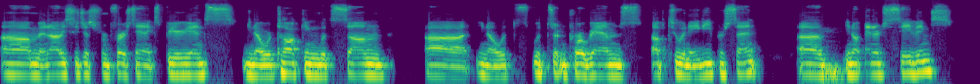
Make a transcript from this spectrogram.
um, and obviously just from firsthand experience, you know, we're talking with some, uh, you know, with with certain programs up to an eighty percent, uh, you know, energy savings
